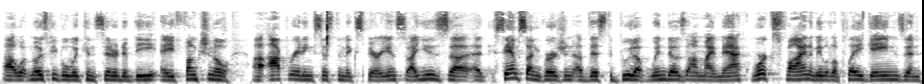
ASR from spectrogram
uh, what most people would consider to be a functional uh, operating system experience. So I use uh, Samsung version of this to boot up Windows on my Mac. Works fine. I'm able to play games and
